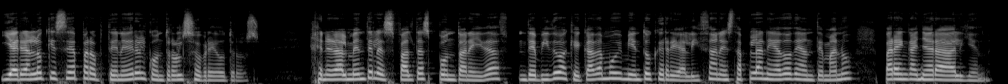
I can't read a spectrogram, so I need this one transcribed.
y harán lo que sea para obtener el control sobre otros. Generalmente les falta espontaneidad debido a que cada movimiento que realizan está planeado de antemano para engañar a alguien,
